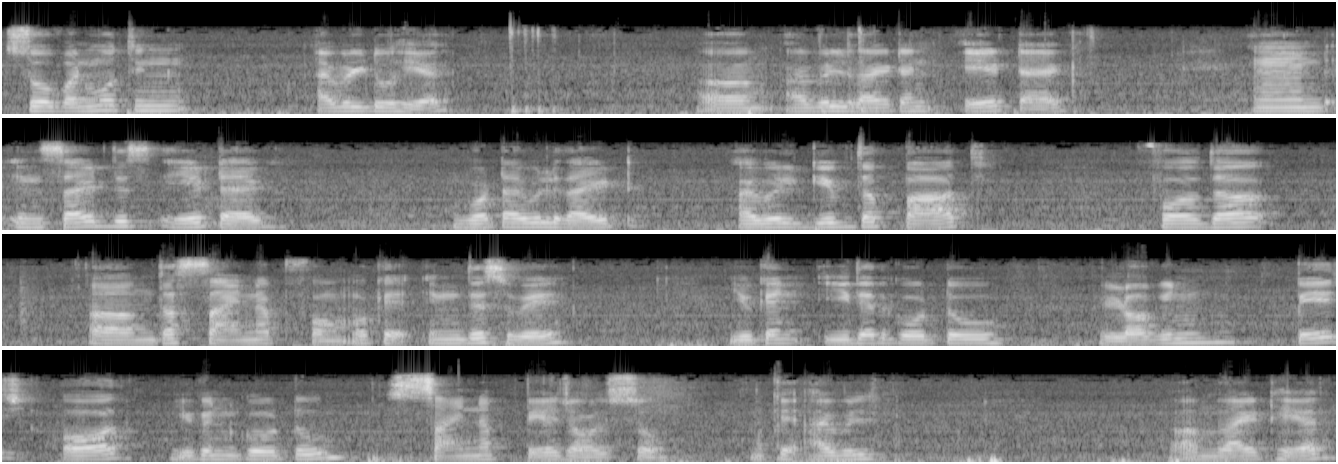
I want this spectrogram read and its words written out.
So one more thing I will do here. Um, I will write an a tag and inside this a tag what I will write I will give the path for the um, the sign up form okay? In this way you can either go to login page or you can go to sign up page also. Okay I will um, write here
